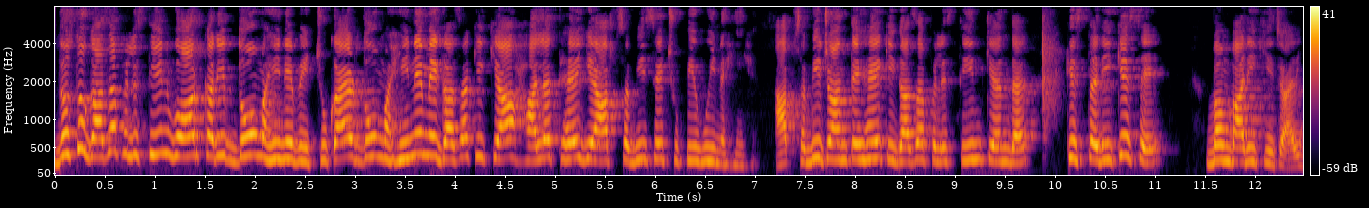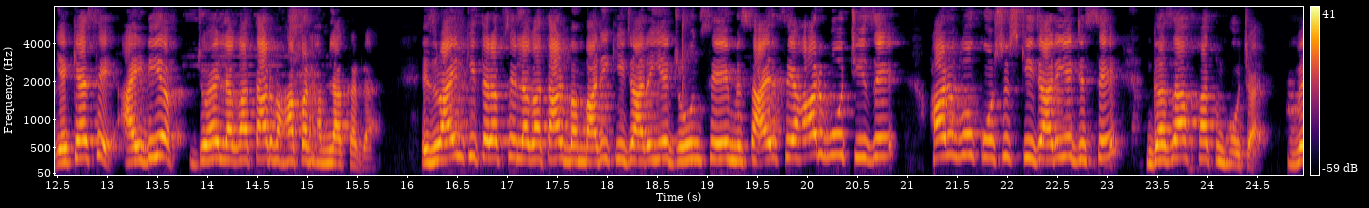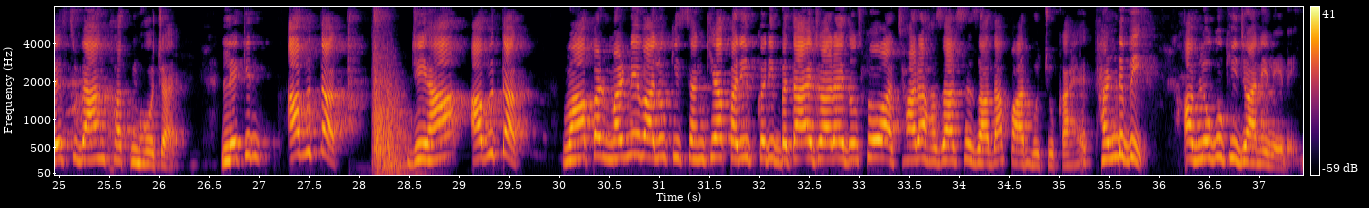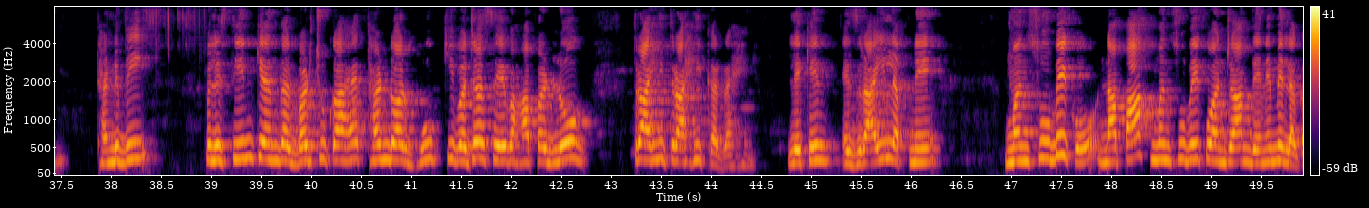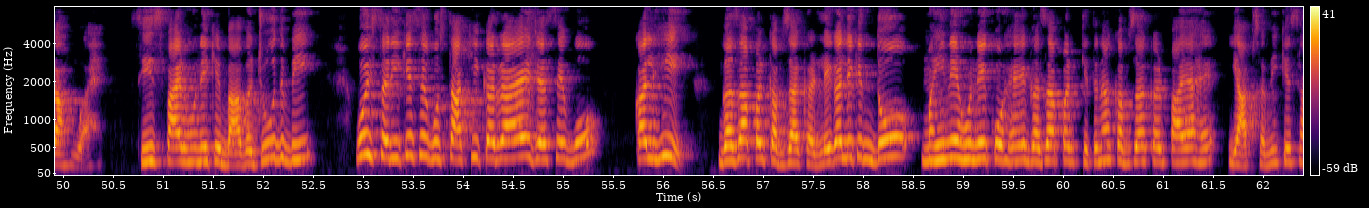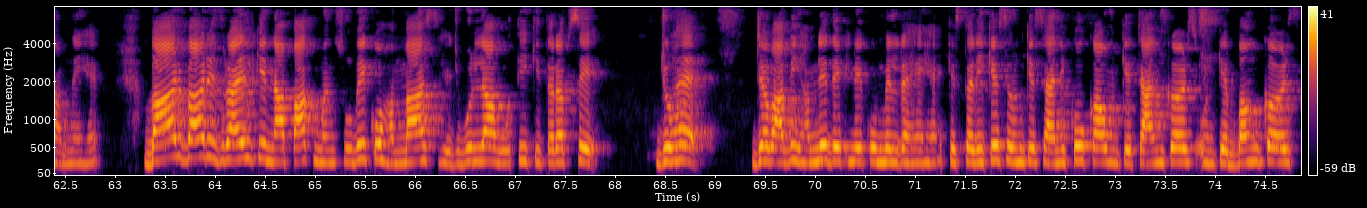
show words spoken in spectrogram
दोस्तों गाजा फिलिस्तीन वॉर करीब दो महीने बीत चुका है और दो महीने में गाजा की क्या हालत है, ये आप सभी से छुपी हुई नहीं है। आप सभी जानते हैं कि गाजा फिलिस्तीन के अंदर किस तरीके से बमबारी की जा रही है, कैसे आईडीएफ जो है लगातार वहाँ पर हमला कर रहा है। इसराइल की तरफ़ से लगातार बमबारी की जा रही है, ड्रोन से, मिसाइल से, हर वो चीज़ें, हर वो कोशिश की जा रही है जिससे गजा खत्म हो जाए, वेस्ट बैंक खत्म हो जाए। लेकिन अब तक, जी हाँ अब तक वहाँ पर मरने वालों की संख्या करीब करीब बताया जा रहा है। दोस्तों, अठारह हज़ार से ज़्यादा पार हो चुका है। ठंड भी अब लोगों की जाने ले रही है। ठंड भी फिलिस्तीन के अंदर बढ़ चुका है। ठंड और भूख की वजह से वहाँ पर लोग त्राही त्राही कर रहे हैं। लेकिन इसराइल अपने मंसूबे को, नापाक मंसूबे को अंजाम देने में लगा हुआ है। सीज फायर होने के बावजूद भी वो इस तरीके से गुस्ताखी कर रहा है जैसे वो कल ही गजा पर कब्जा कर लेगा, लेकिन दो महीने होने को है, गजा पर कितना कब्जा कर पाया है, ये आप सभी के सामने है। बार बार इसराइल के नापाक मंसूबे को हमास हिजबुल्ला होती की तरफ़ से जो है, जवाबी हमले देखने को मिल रहे हैं। किस तरीके से उनके सैनिकों का, उनके टैंकर्स उनके बंकर्स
